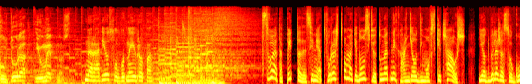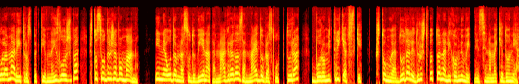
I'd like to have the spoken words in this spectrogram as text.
Култура и уметност на Радио Слободна Европа својата петта деценија творештво македонскиот уметник Ангел Димовски Чауш ја одбележа со голема ретроспективна изложба што се одржа во Ману и неодамна со добиената награда за најдобра скулптура Бороми Трикевски, што му ја додали Друштвото на ликовни уметници на Македонија.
